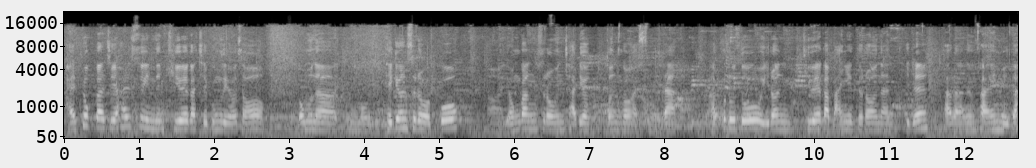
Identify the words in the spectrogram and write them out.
발표까지 할 수 있는 기회가 제공되어서 너무나 뭐 대견스러웠고 어, 영광스러운 자리였던 것 같습니다. 앞으로도 이런 기회가 많이 늘어나기를 바라는 바입니다.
